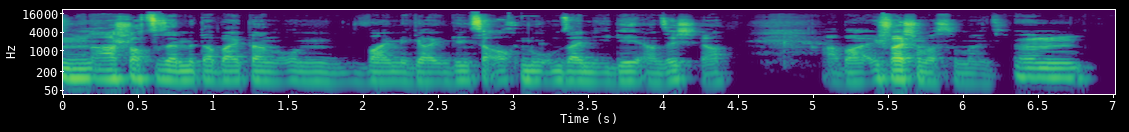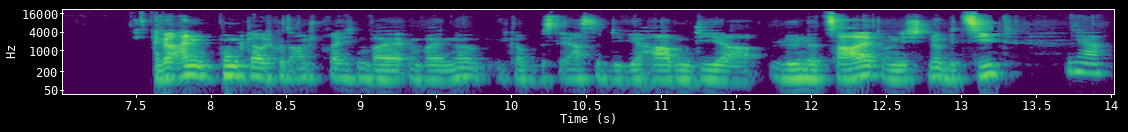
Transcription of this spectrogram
ein Arschloch zu seinen Mitarbeitern und war ihm egal. Ihm ging es ja auch nur um seine Idee an sich, ja. Aber ich weiß schon, was du meinst. Ähm, ich will einen Punkt, glaube ich, kurz ansprechen, weil, weil ne, ich glaube, du bist der Erste, die wir haben, die ja Löhne zahlt und nicht nur bezieht. ja.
